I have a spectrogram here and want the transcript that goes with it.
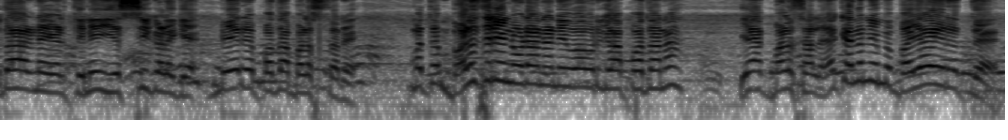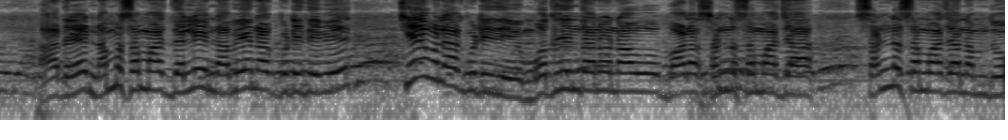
ಉದಾಹರಣೆ ಹೇಳ್ತೀನಿ ಎಸ್ ಸಿಗಳಿಗೆ ಬೇರೆ ಪದ ಬಳಸ್ತಾರೆ. ಮತ್ತು ಬಳಸ್ರಿ ನೋಡೋಣ ನೀವು ಅವ್ರಿಗೆ ಆ ಪದನ. ಯಾಕೆ ಬಳಸಲ್ಲ? ಯಾಕಂದರೆ ನಿಮಗೆ ಭಯ ಇರುತ್ತೆ. ಆದರೆ ನಮ್ಮ ಸಮಾಜದಲ್ಲಿ ನಾವೇನಾಗ್ಬಿಟ್ಟಿದ್ದೀವಿ? ಕೇವಲ ಆಗ್ಬಿಟ್ಟಿದ್ದೀವಿ. ಮೊದಲಿಂದನೂ ನಾವು ಭಾಳ ಸಣ್ಣ ಸಮಾಜ ಸಣ್ಣ ಸಮಾಜ ನಮ್ಮದು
